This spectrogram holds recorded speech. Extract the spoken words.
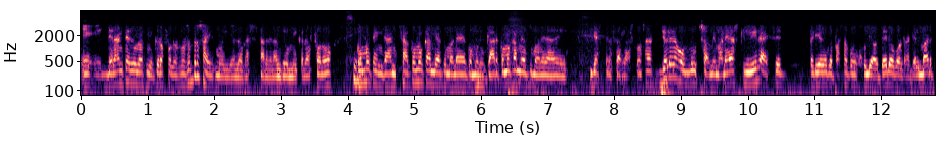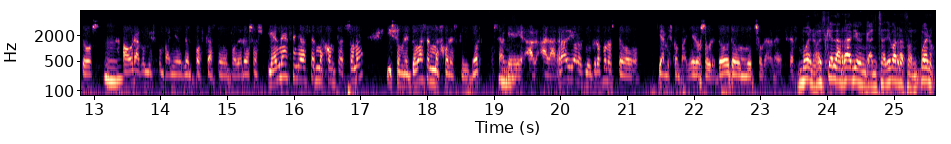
eh, delante de unos micrófonos. Vosotros sabéis muy bien lo que es estar delante de un micrófono, cómo te engancha, cómo cambia tu manera de comunicar, cómo cambia tu manera de, de expresar las cosas. Yo le debo mucho a mi manera de escribir, a ese periodo que pasó con Julio Otero, con Raquel Martos, mm. ahora con mis compañeros del podcast Todopoderosos. Me han enseñado a ser mejor persona y sobre todo a ser mejor escritor. O sea mm. que a, la radio, a los micrófonos tengo, y a mis compañeros sobre todo tengo mucho que agradecer. Bueno, es que la radio engancha, llevas razón. Bueno,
